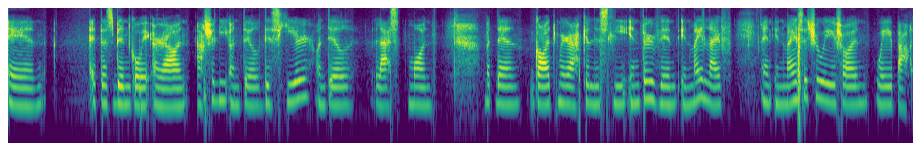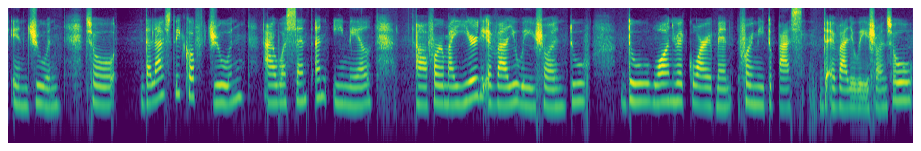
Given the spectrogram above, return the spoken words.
And it has been going around actually until this year until last month but then God miraculously intervened in my life and in my situation way back in June so the last week of June I was sent an email uh, for my yearly evaluation to do one requirement for me to pass the evaluation. So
